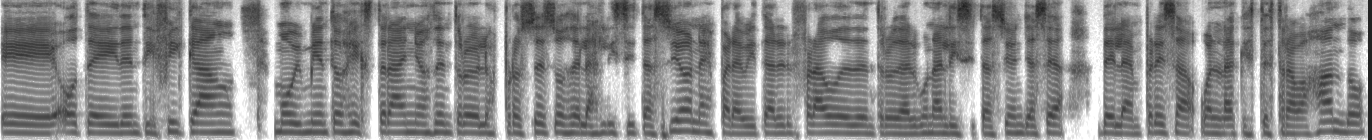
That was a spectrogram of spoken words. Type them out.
eh, o te identifican movimientos extraños dentro de los procesos de las licitaciones para evitar el fraude dentro de alguna licitación, ya sea de la empresa o en la que estés trabajando.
